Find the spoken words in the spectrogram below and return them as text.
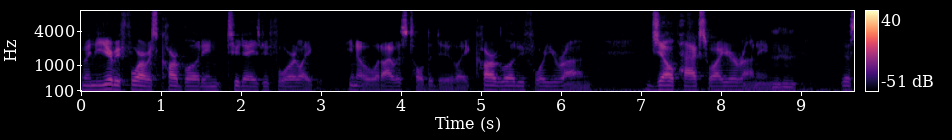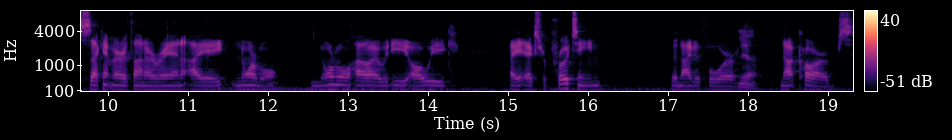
I mean, the year before I was carb loading two days before, like, you know, what I was told to do, like carb load before you run, gel packs while you're running. Mhm. The second marathon I ran, I ate normal, normal how I would eat all week. I ate extra protein the night before, Yeah. not carbs.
